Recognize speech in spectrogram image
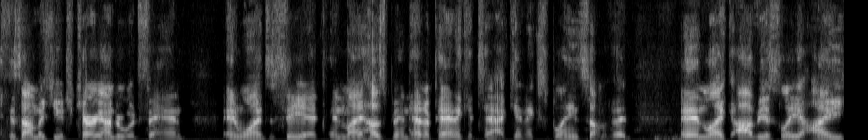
because I'm a huge Carrie Underwood fan and wanted to see it. And my husband had a panic attack and explained some of it. And like obviously, I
